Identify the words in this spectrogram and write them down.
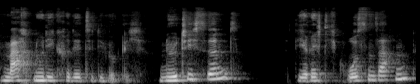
macht nur die Kredite, die wirklich nötig sind, die richtig großen Sachen,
